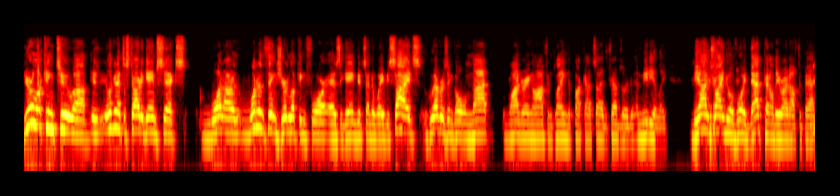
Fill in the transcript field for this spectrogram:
you're looking to uh, you're looking at the start of Game Six. What are what are the things you're looking for as the game gets underway? Besides whoever's in goal not wandering off and playing the puck outside the trapezoid immediately, beyond trying to avoid that penalty right off the bat,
